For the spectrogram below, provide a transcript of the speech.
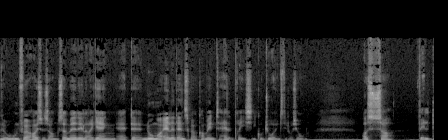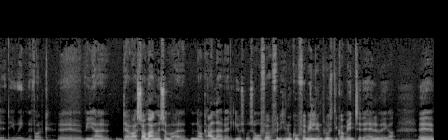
ugen før højsæsonen, så meddeler regeringen, at øh, nu må alle danskere komme ind til halv pris i kulturinstitutioner. Og så væltede det jo ind med folk. Øh, vi har, der var så mange, som øh, nok aldrig har været i Givskud før, fordi nu kunne familien pludselig komme ind til det halve. Ikke? Og, øh,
